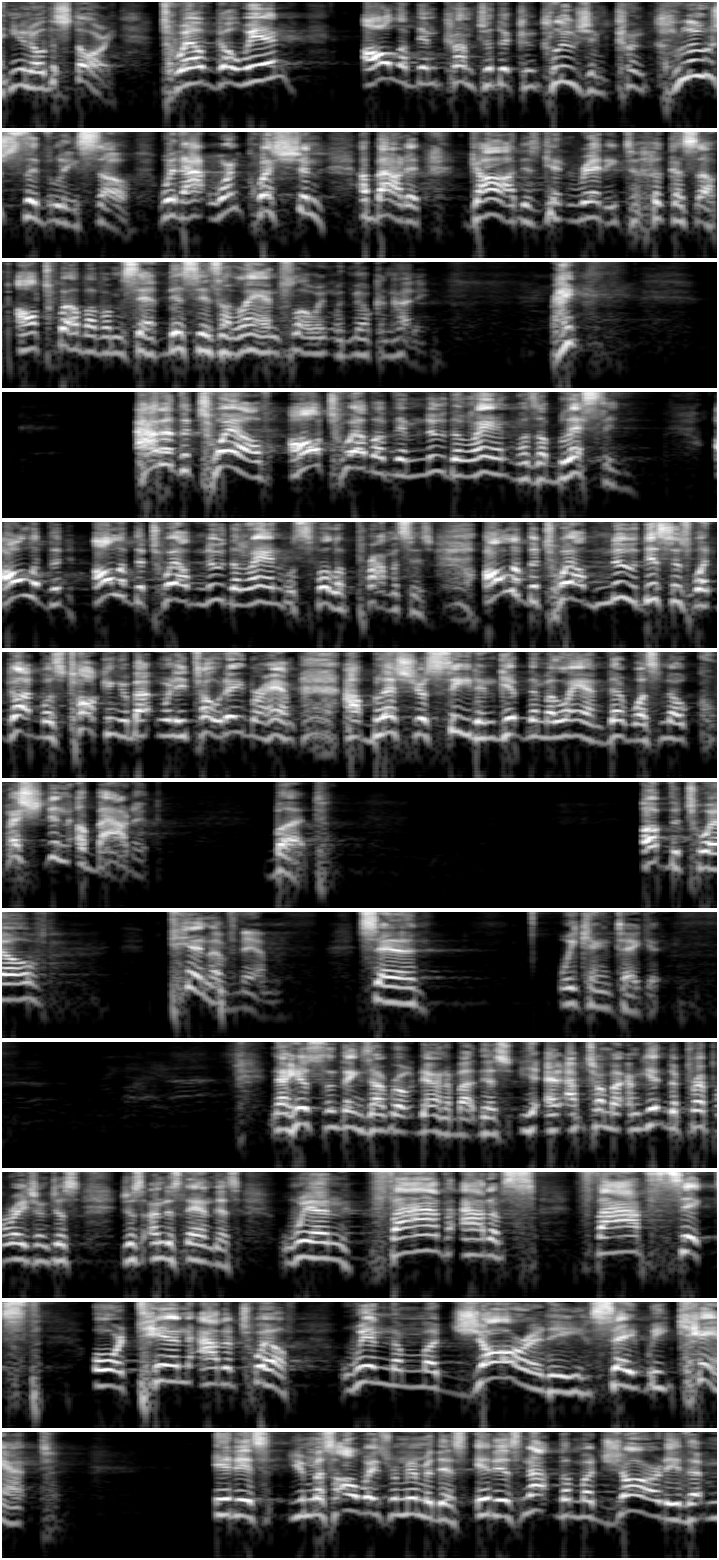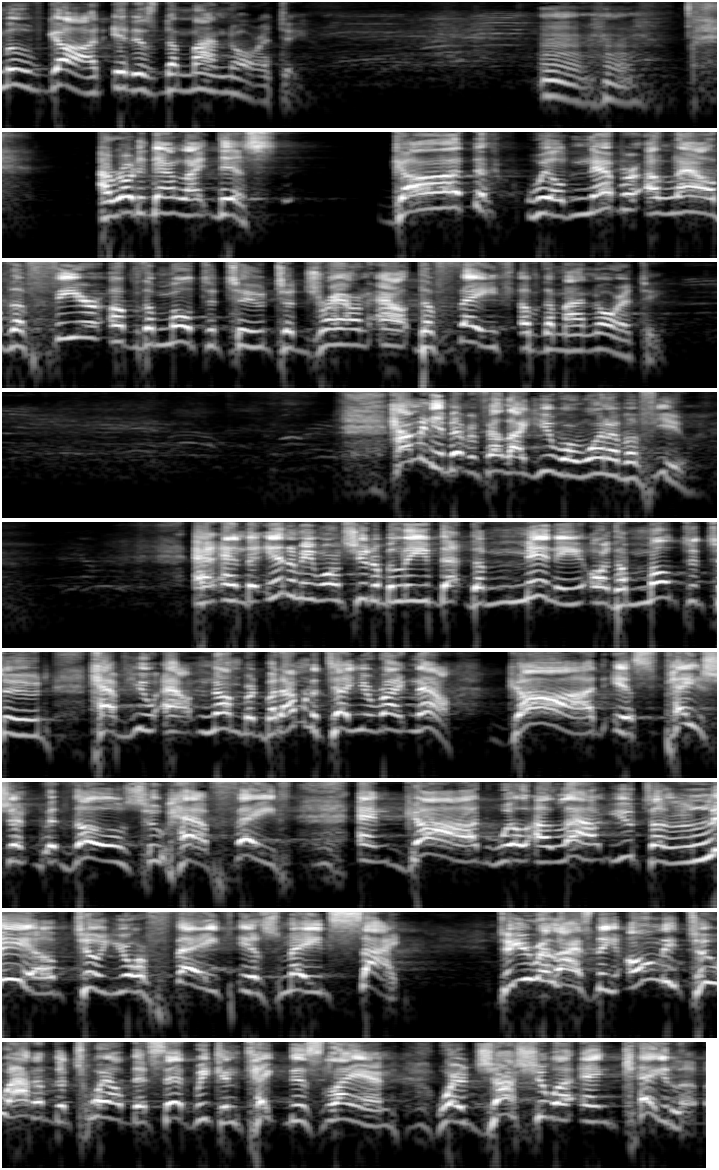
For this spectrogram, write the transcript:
And you know the story. 12 go in, all of them come to the conclusion, conclusively so, without one question about it, God is getting ready to hook us up. All 12 of them said, This is a land flowing with milk and honey. Right? Out of the 12, all 12 of them knew the land was a blessing. All of, the, all of the 12 knew the land was full of promises. All of the 12 knew this is what God was talking about when he told Abraham, I'll bless your seed and give them a land. There was no question about it. But of the 12, 10 of them said, We can't take it. Now, here's some things I wrote down about this. I'm talking about, I'm getting to preparation. Just, just understand this. When five out of five sixths or 10 out of 12, when the majority say we can't, it is, you must always remember this, it is not the majority that move God, it is the minority. Mm-hmm. I wrote it down like this God will never allow the fear of the multitude to drown out the faith of the minority. How many have ever felt like you were one of a few? And, and, the enemy wants you to believe that the many or the multitude have you outnumbered. But I'm going to tell you right now God is patient with those who have faith, and God will allow you to live till your faith is made sight. Do you realize the only two out of the 12 that said we can take this land were Joshua and Caleb?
